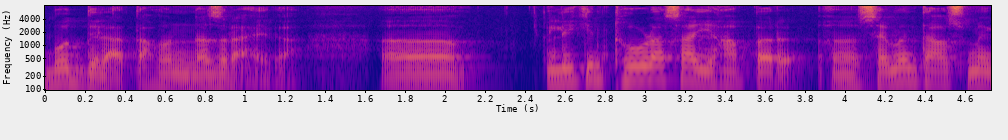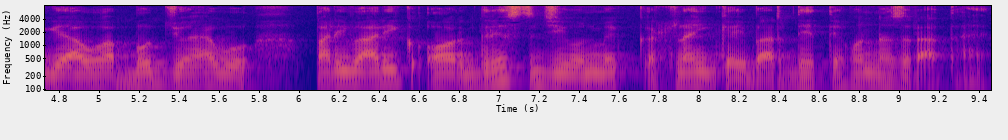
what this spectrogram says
बुद्ध दिलाता हुआ नज़र आएगा। लेकिन थोड़ा सा यहाँ पर सेवन्थ हाउस में गया हुआ बुद्ध जो है वो पारिवारिक और गृहस्थ जीवन में कठिनाई कई बार देते हुए नज़र आता है।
